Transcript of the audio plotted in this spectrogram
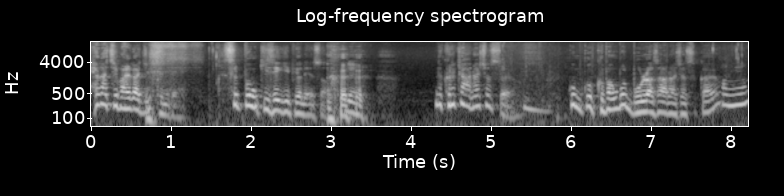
해같이 밝아질 텐데 슬픈 기색이 변해서. 네. 근데 그렇게 안 하셨어요. 그럼 그, 그 방법을 몰라서 안 하셨을까요? 아니요.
